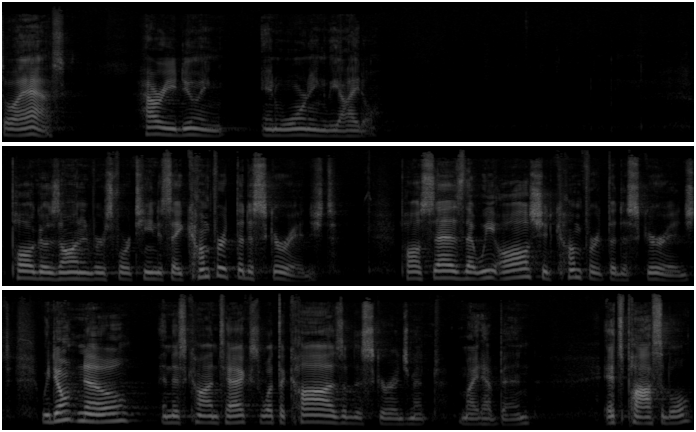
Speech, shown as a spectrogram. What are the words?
So I ask, how are you doing in warning the idle? Paul goes on in verse 14 to say, Comfort the discouraged. Paul says that we all should comfort the discouraged. We don't know in this context what the cause of discouragement might have been. It's possible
